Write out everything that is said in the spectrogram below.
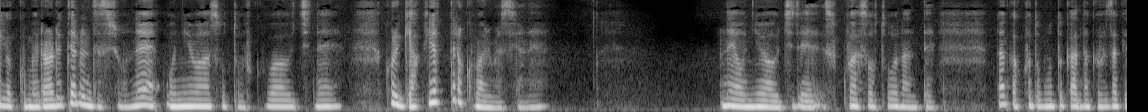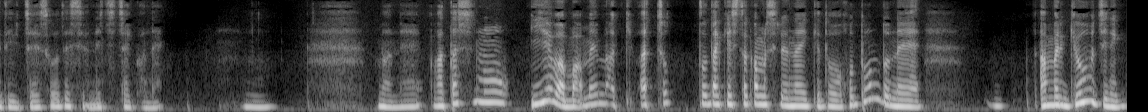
いが込められてるんでしょうね。鬼は外、福は内ね。これ逆やったら困りますよね。ね、鬼は内で、福は外なんて、なんか子供とかなんかふざけて言っちゃいそうですよね、ちっちゃい子ね。うん。まあね、私の家は豆まきはちょっとだけしたかもしれないけど、ほとんどね、あんまり行事に、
